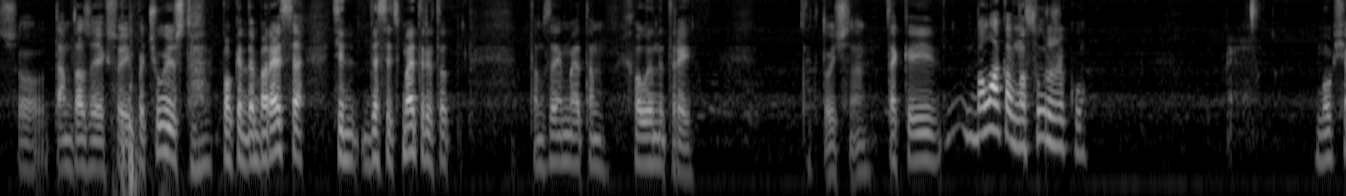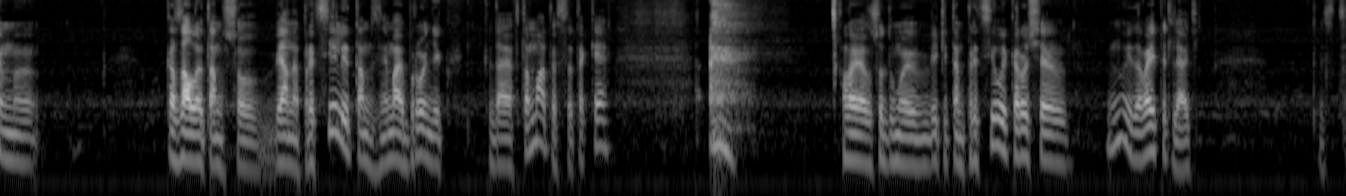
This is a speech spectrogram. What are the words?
що там, навіть якщо і почуєш, то поки доберешся, ці 10 метрів, то там займе там, хвилини три. Так точно. Так і балакав на суржику. В общем, е, казали там, що я на прицілі, там знімай бронік, автомат і все таке. Але я вже думаю, які там приціли, коротше, ну і давай петлять. Тобто,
